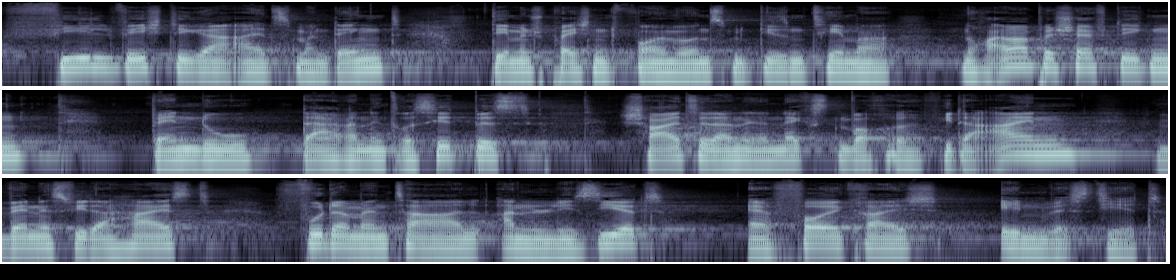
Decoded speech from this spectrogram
viel wichtiger, als man denkt. Dementsprechend wollen wir uns mit diesem Thema noch einmal beschäftigen. Wenn du daran interessiert bist, schalte dann in der nächsten Woche wieder ein, wenn es wieder heißt, fundamental analysiert, erfolgreich investiert.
